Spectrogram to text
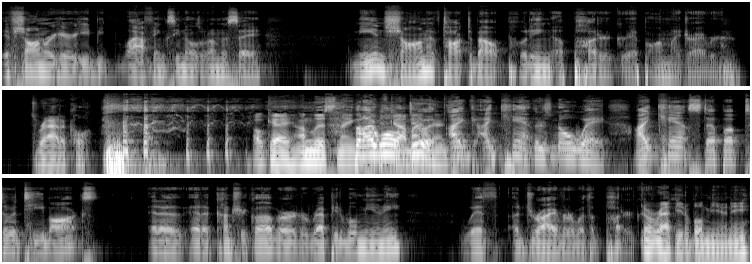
if Sean were here, he'd be laughing because he knows what I'm going to say. Me and Sean have talked about putting a putter grip on my driver, It's radical. okay, I'm listening. but I You've won't do it. I. I can't. There's no way. I can't step up to a tee box at a at a country club or at a reputable muni with a driver with a putter grip. a reputable muni.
